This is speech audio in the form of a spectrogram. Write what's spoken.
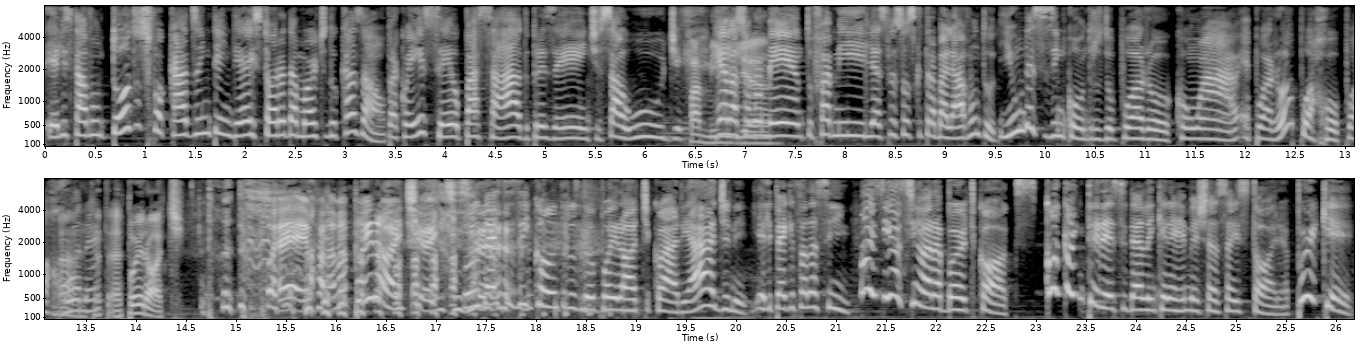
eles estavam todos focados em entender a história da morte do casal. Pra conhecer o passado, presente, saúde, Família. relacionamento, família, as pessoas que trabalhavam, tudo. E um desses encontros do Poirot com a... É Poirot? Poirot, Poirot, né? É Poirote. É, eu falava Poirote antes. Um desses encontros do Poirot com a Ariadne, ele pega e fala assim: Mas e a senhora Burt Cox? Qual que é o interesse dela em querer remexer essa história? Por quê?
